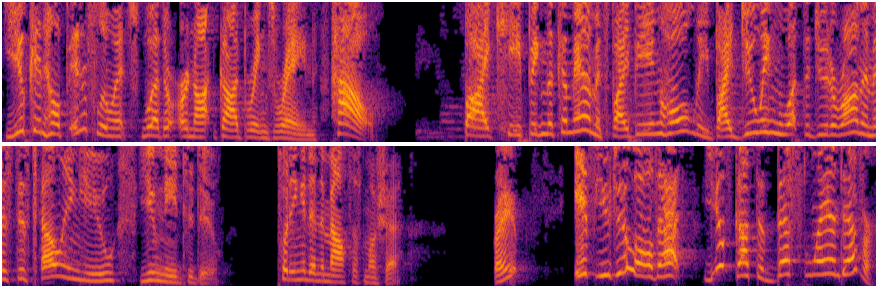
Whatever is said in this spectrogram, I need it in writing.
you can help influence whether or not God brings rain. How? By keeping the commandments, by being holy, by doing what the Deuteronomist is telling you you need to do. Putting it in the mouth of Moshe. Right? If you do all that, you've got the best land ever.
